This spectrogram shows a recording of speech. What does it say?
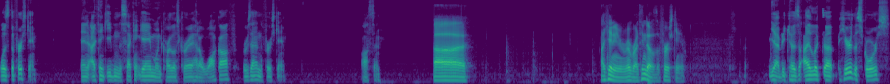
was the first game. And I think even the second game when Carlos Correa had a walk off, or was that in the first game? Austin. Uh, I can't even remember. I think that was the first game. Yeah, because I looked up here are the scores.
